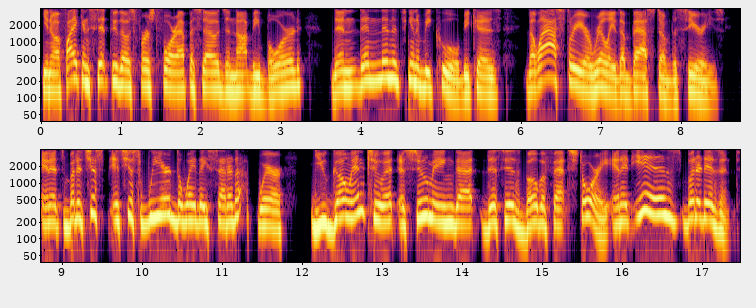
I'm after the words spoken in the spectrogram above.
you know, if I can sit through those first 4 episodes and not be bored, then then then it's going to be cool because the last three are really the best of the series. And it's but it's just it's just weird the way they set it up where you go into it assuming that this is Boba Fett's story and it is but it isn't.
